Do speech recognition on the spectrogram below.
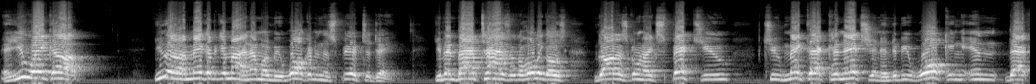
And you wake up, you got to make up your mind. I'm going to be walking in the Spirit today. You've been baptized with the Holy Ghost. God is going to expect you to make that connection and to be walking in that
